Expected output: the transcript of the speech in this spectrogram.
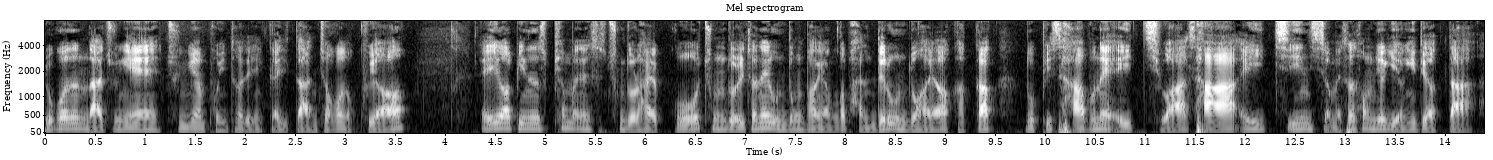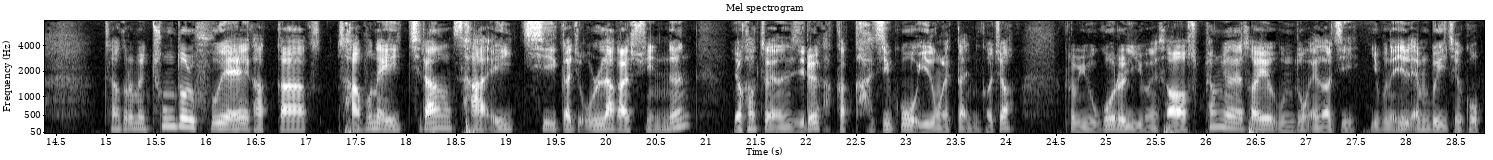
요거는 나중에 중요한 포인트가 되니까 일단 적어 놓고요. A와 B는 수평면에서 충돌하였고 충돌 전의 운동 방향과 반대로 운동하여 각각 높이 4분의 h와 4h인 지점에서 속력이 0이 되었다. 자, 그러면 충돌 후에 각각 4분의 h랑 4h까지 올라갈 수 있는 역학적 에너지를 각각 가지고 이동을 했다는 거죠. 그럼 요거를 이용해서 수평면에서의 운동 에너지 2분의 1 mv 제곱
